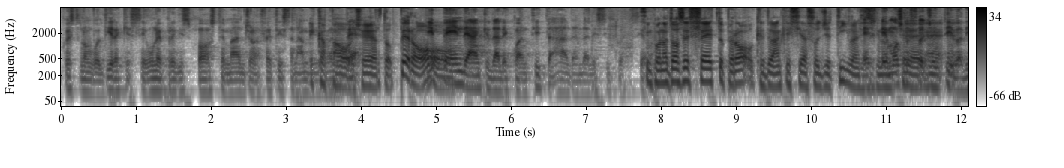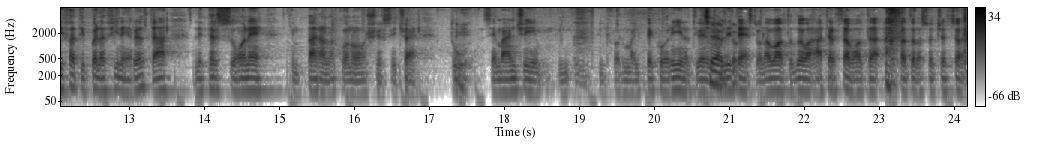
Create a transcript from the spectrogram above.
questo non vuol dire che se uno è predisposto e mangia una fetta di salame è KO, certo, però dipende anche dalle quantità, da, dalle situazioni. Sì, un po' una dose effetto, però credo anche sia soggettiva. È, è molto soggettiva, eh, eh. difatti poi alla fine in realtà le persone imparano a conoscersi, cioè tu eh. se mangi il, forma, il pecorino ti viene certo. un po' di testa una volta, due volte, la terza volta hai fatto l'associazione.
